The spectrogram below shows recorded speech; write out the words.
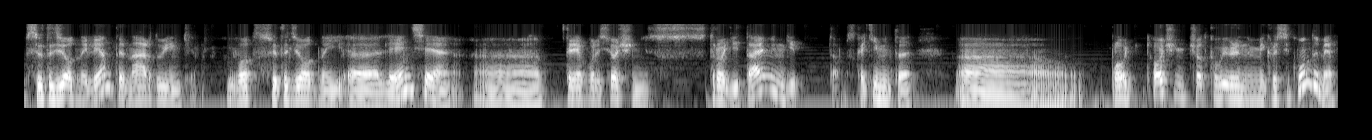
светодиодной ленты на Arduino. И вот в светодиодной э, ленте э, требовались очень строгие тайминги, там, с какими-то э, очень четко выверенными микросекундами,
